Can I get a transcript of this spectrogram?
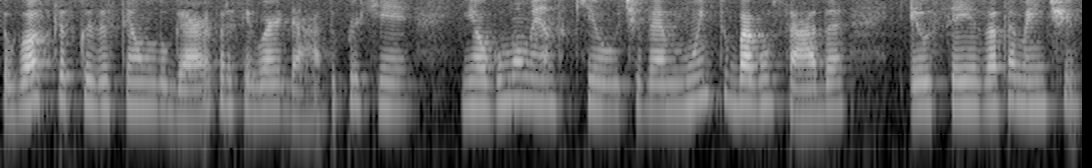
Eu gosto que as coisas tenham um lugar para ser guardado, porque em algum momento que eu tiver muito bagunçada, eu sei exatamente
